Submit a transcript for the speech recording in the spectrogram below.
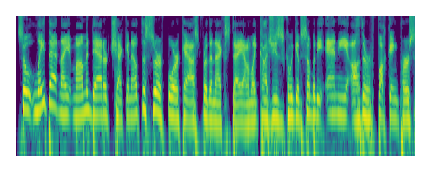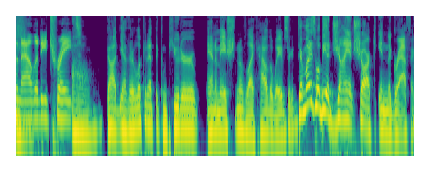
So late that night, mom and dad are checking out the surf forecast for the next day, and I'm like, God, Jesus, can we give somebody any other fucking personality trait? Oh God, yeah, they're looking at the computer animation of like how the waves are. There might as well be a giant shark in the graphic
